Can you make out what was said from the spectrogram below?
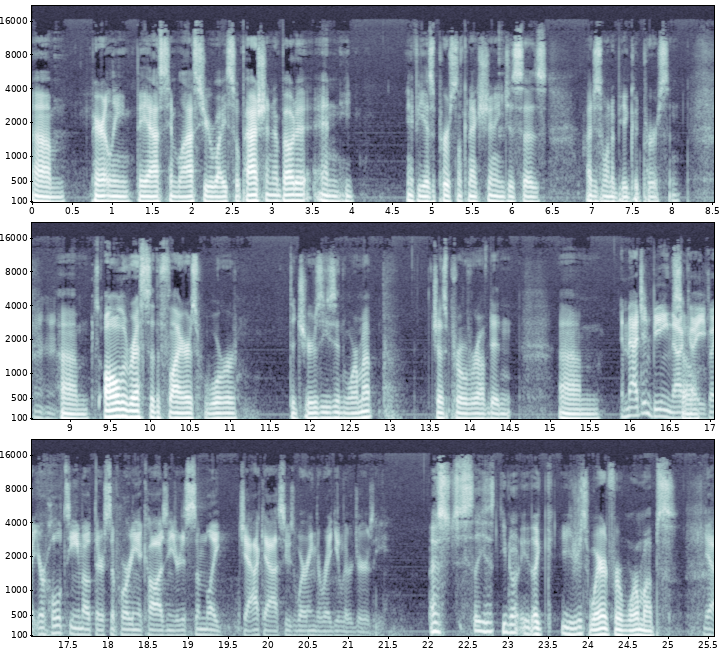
Um, apparently, they asked him last year why he's so passionate about it, and he if he has a personal connection, he just says, "I just want to be a good person." hmm Um, so all the rest of the Flyers wore the jerseys in warm up. Just Provorov didn't. Um, Imagine being that so- guy. You've got your whole team out there supporting a cause, and you're just some like jackass who's wearing the regular jersey. I was just, you don't like you're just wear it for warm ups. Yeah.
